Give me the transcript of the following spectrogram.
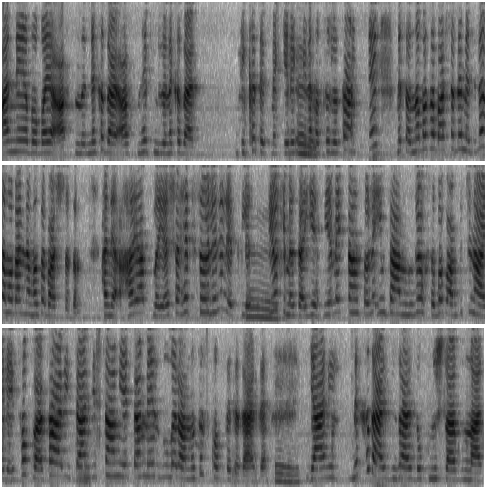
anneye babaya aslında ne kadar aslında hepimize ne kadar dikkat etmek gerektiğini Evet. hatırlatan bir şey. Mesela namaza başla demediler ama ben namaza başladım. Hani hayatla yaşa hep söylenir ya klasik. Evet. Diyor ki mesela ye- yemekten sonra imtihanımız yoksa babam bütün aileyi toplar tarihten, İslamiyet'ten mevzular anlatır sohbet ederdi. Evet. Yani ne kadar güzel dokunuşlar bunlar.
